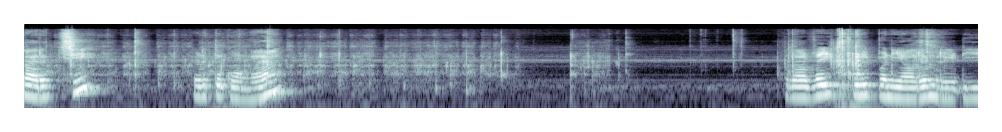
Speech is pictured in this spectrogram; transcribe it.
கரைச்சி எடுத்துக்கோங்க. ரவை குழிப்பணியாரம் ரெடி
